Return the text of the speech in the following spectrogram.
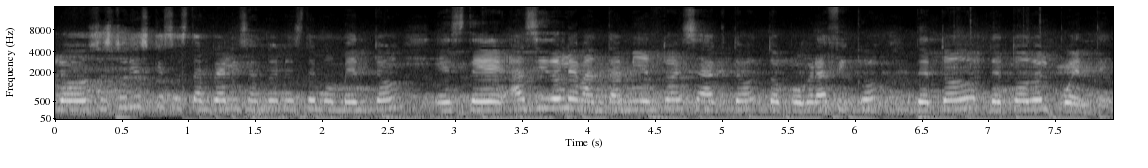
Los estudios que se están realizando en este momento este, ha sido levantamiento exacto topográfico de todo, de todo el puente,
